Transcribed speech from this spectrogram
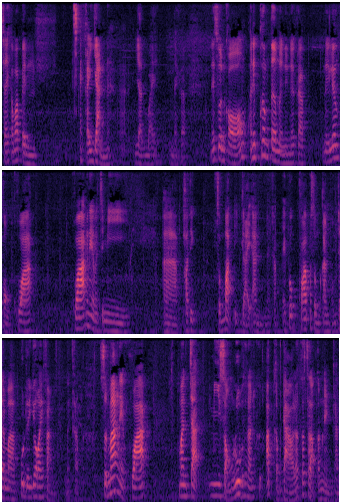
ใช้คำว่าเป็นคล้ายๆยันนะยันไว้นะครับ ในส่วนของอันนี้เพิ่มเติมหน่อยนึงนะครับ ในเรื่องของควาร์กควาร์กเนี่ยมันจะมีอ่าพาร์ติสมบัติอีกหลายอันนะครับไอ้พวกควาร์กผสมกันผมจะมาพูดย่อยๆให้ฟังนะครับ ส่วนมากเนี่ยควาร์กมันจะมี 2 รูปเท่านั้นคือ up กับ down แล้วก็สลับตำแหน่งกัน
